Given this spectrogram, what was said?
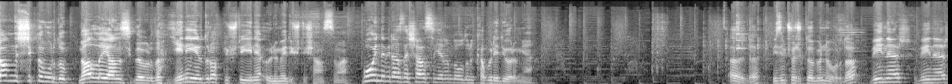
Yanlışlıkla vurdum. Vallahi yanlışlıkla vurdum. Yeni airdrop düştü yine önüme düştü şansıma. Bu oyunda biraz da şansın yanında olduğunu kabul ediyorum ya. Öldü. Bizim çocuk da öbürünü vurdu. Winner, winner,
